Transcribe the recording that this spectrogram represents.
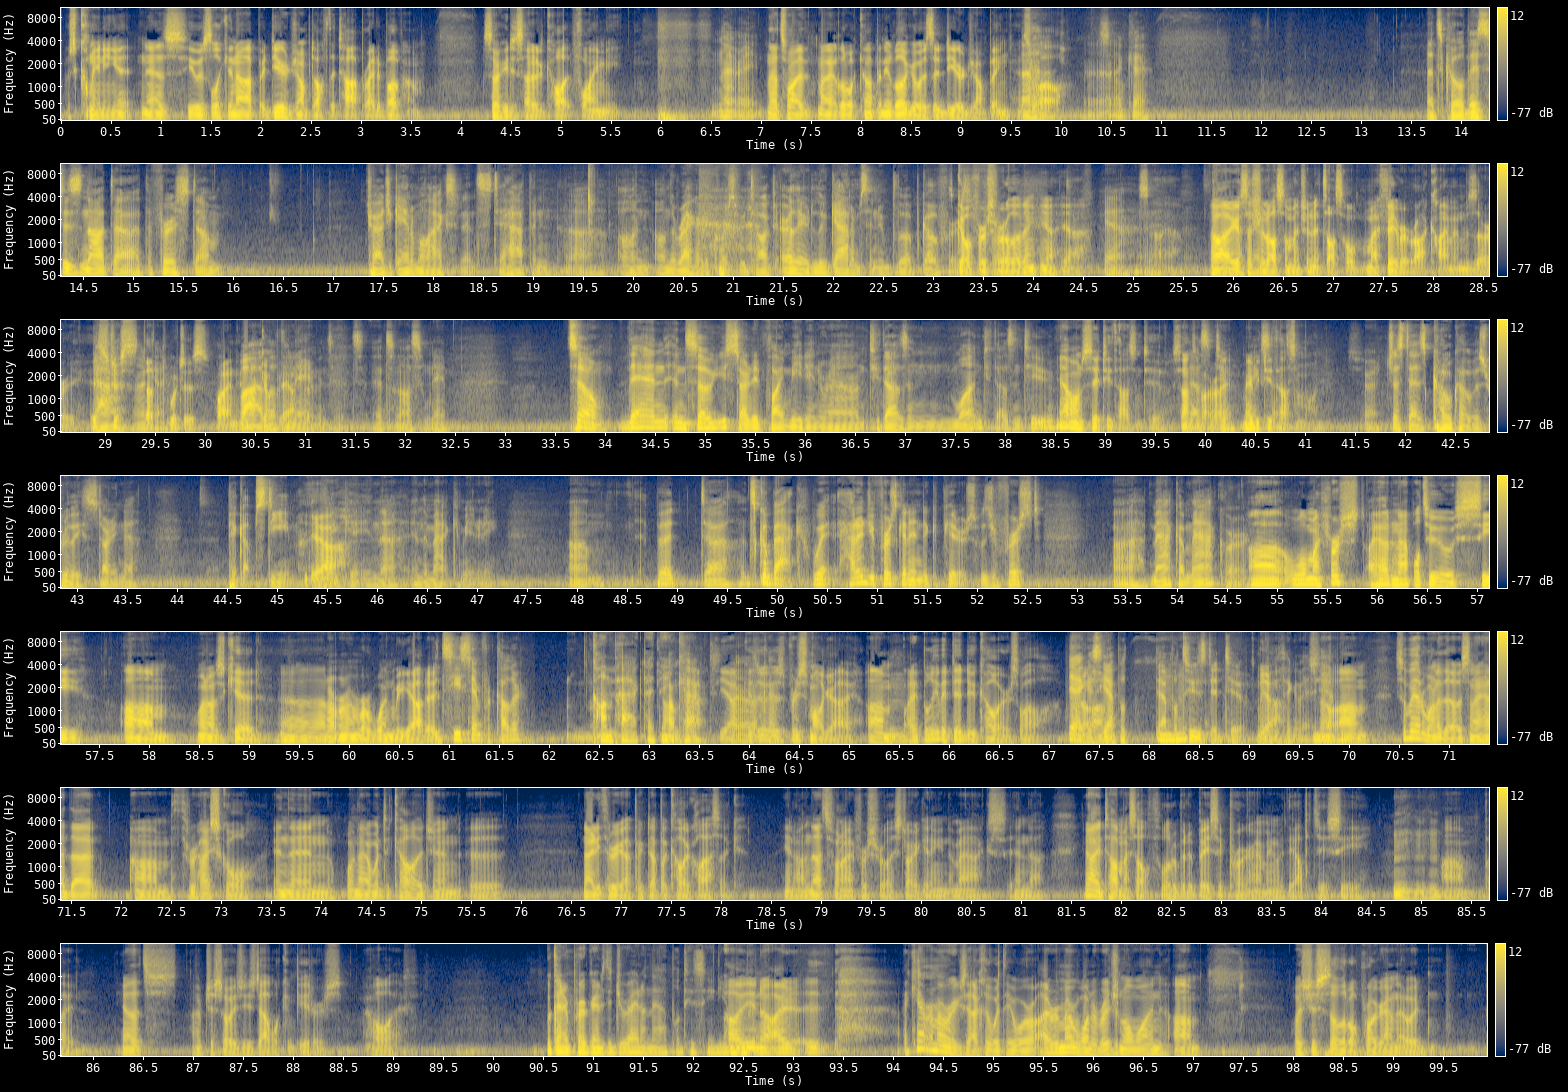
was cleaning it, and as he was looking up, a deer jumped off the top right above him. So he decided to call it Flying Meat. All right. And that's why my little company logo is a deer jumping as Uh-huh. well. Uh, So- Okay. That's cool. This is not uh, the first um, tragic animal accidents to happen uh, on on the record. Of course, we talked earlier to Luke Adamson, who blew up gophers. Gophers for a living. Yeah, yeah. Yeah. So, yeah. Oh, I guess I should also mention it's also my favorite rock climb in Missouri. It's Ah, just okay. that, which is why I named Well, I love the name. It's, it's it's an awesome name. So then, and so you started flying meat in around 2001, 2002. Yeah, I want to say 2002. Sounds about right. Maybe Makes sense. 2001. Sure. Just as Cocoa was really starting to pick up steam, Yeah. Think, in the in the Mac community. Um, but uh, let's go back. Wait, how did you first get into computers? Was your first uh, Mac a Mac or? Uh, well, my first, I had an Apple IIc um, when I was a kid. Uh, I don't remember when we got it. did. C stand for color? Compact, I think. Compact. Yeah, Oh, because okay. Mm-hmm. it was a pretty small guy. Um, I believe it did do color as well. Yeah, I But, guess the um, Apple the Apple IIs did too. Yeah. to think of it. So, Yeah. um, so we had one of those, and I had that um, through high school, and then when I went to college in uh, '93, I picked up a Color Classic, you know, and that's when I first really started getting into Macs. And uh, you know, I taught myself a little bit of basic programming with the Apple IIc, Mhm. um, but yeah, that's I've just always used Apple computers my whole life. What kind of programs did you write on the Apple IIc? Do you Oh, remember? you know, I uh, I can't remember exactly what they were. I remember one original one um, was just a little program that would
